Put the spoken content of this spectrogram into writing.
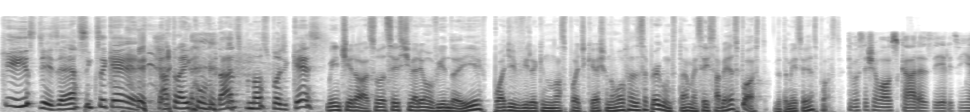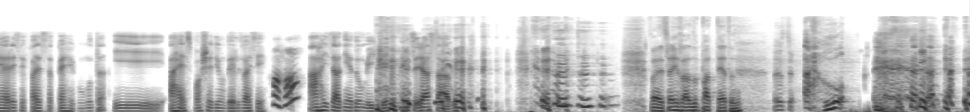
Que isso, Jason? É assim que você quer atrair convidados pro nosso podcast? Mentira, ó, se vocês estiverem ouvindo aí, pode vir aqui no nosso podcast. Eu não vou fazer essa pergunta, tá? Mas vocês sabem a resposta. Eu também sei a resposta. Se você chamar os caras e eles vierem, você faz essa pergunta e a resposta de um deles vai ser. A risadinha do Mickey, aí você já sabe. Parece a risada do pateta, né? Ah.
